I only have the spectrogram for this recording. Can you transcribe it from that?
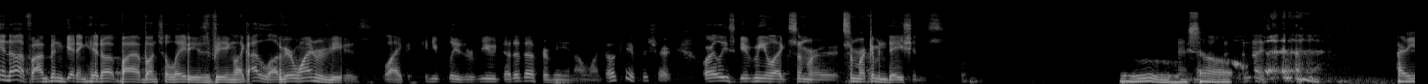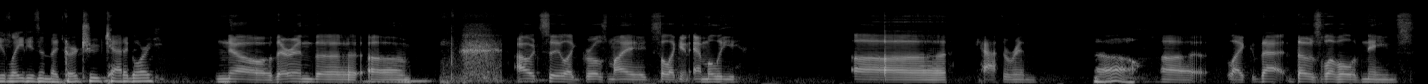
enough i've been getting hit up by a bunch of ladies being like i love your wine reviews. Like can you please review da da da for me? And i'm like okay for sure. Or at least give me like some re- some recommendations Ooh. So, nice. are these ladies in the Gertrude category? No, they're in the um I would say like girls my age, so like an Emily, uh Catherine, Oh. uh like that those level of names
